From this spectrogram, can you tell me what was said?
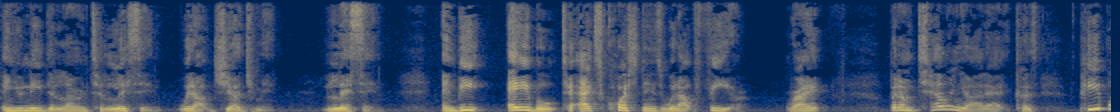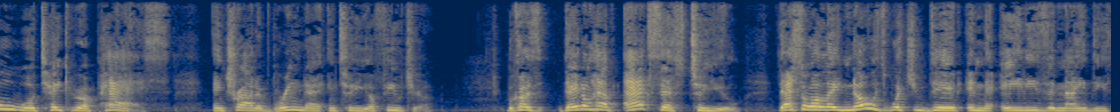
And you need to learn to listen without judgment. Listen and be able to ask questions without fear, right? But I'm telling y'all that cuz people will take your past and try to bring that into your future. Because they don't have access to you. That's all they know is what you did in the 80s and 90s.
